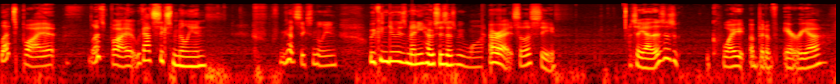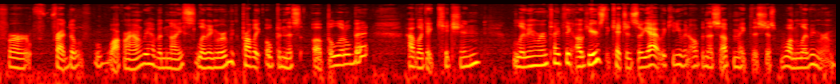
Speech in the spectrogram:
let's buy it. Let's buy it. We got six million. we got six million. We can do as many houses as we want. Alright, so let's see. So yeah, this is quite a bit of area for Fred to walk around. We have a nice living room. We could probably open this up a little bit. Have like a kitchen, living room type thing. Oh, here's the kitchen. So yeah, we can even open this up and make this just one living room.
